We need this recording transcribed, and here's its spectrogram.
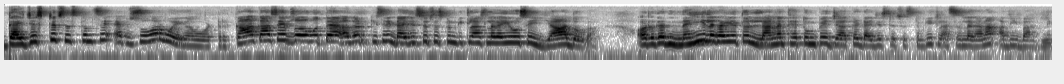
डाइजेस्टिव सिस्टम से एब्जॉर्ब होएगा वाटर कहाँ कहाँ से एब्जॉर्ब होता है? अगर किसी ने डाइजेस्टिव सिस्टम की क्लास लगाई है, उसे याद होगा। और अगर नहीं लगाई है तो लानत है तुम पे जाकर डाइजेस्टिव सिस्टम की क्लासेस लगाना अभी बाद में।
